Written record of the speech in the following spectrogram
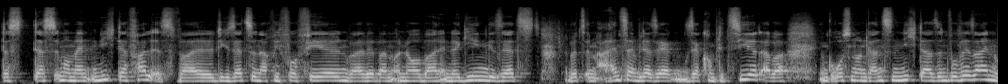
dass das im Moment nicht der Fall ist, weil die Gesetze nach wie vor fehlen, weil wir beim Erneuerbaren Energiengesetz, da wird es im Einzelnen wieder sehr, sehr kompliziert, aber im Großen und Ganzen nicht da sind, wo wir sein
